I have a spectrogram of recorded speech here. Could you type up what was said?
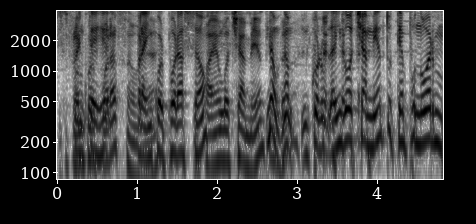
Isso para um incorporação. Para né? incorporação. Para em loteamento. Não, então... não. Em loteamento, o tempo normal,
